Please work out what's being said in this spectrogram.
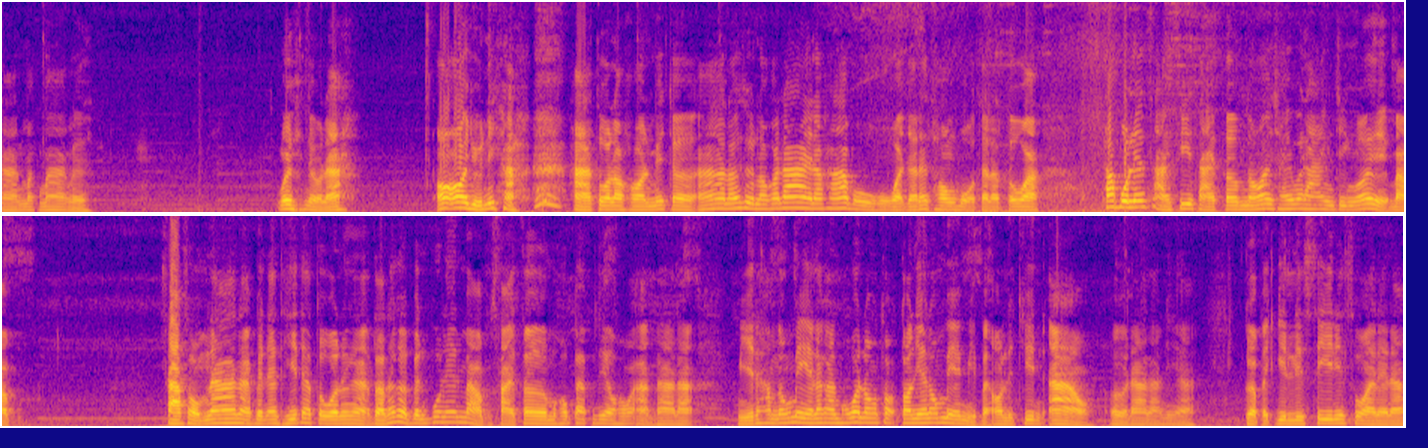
นานมากๆเลย เว้ย เดี๋ยวนะ อ๋อออยู่นี่ค่ะ หาตัวละครไม่เจออ่าแล้วสุดเราก็ได้แล้วครับโอ้โหกว่าจะได้ทองโบแต่ละตัว ถ้าผู้เล่นสายซีสายเติมน้อยใช้เวลาจริงๆเว้ยแบบสะสมนานอะเป็นอาทิตย์อะตัวหนึงอะแต่ถ้าเกิดเป็นผู้เล่นแบบสายเติมเขาแป๊บเดียวเขาก็อานได้ละหมีจะทำน้องเมย์แล้วกันเพราะว่าน้องตอนนี้น้องเมย์หมีไปออริจินอ้าวเออได้แล้วเนี่ยเกือบไปกินลิซี่นี่ซวยเลยนะ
